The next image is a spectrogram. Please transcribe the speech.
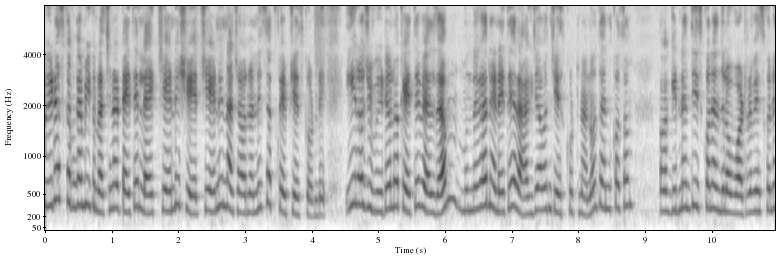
వీడియోస్ కనుక మీకు నచ్చినట్టయితే లైక్ చేయండి షేర్ చేయండి నా ఛానల్ని సబ్స్క్రైబ్ చేసుకోండి. ఈరోజు వీడియోలోకి అయితే వెళ్దాం. ముందుగా నేనైతే రాగి జావన్ చేసుకుంటున్నాను. దానికోసం ఒక గిన్నెని తీసుకొని అందులో వాటర్ వేసుకొని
